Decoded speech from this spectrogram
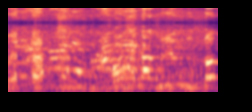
Bota gasolina no.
